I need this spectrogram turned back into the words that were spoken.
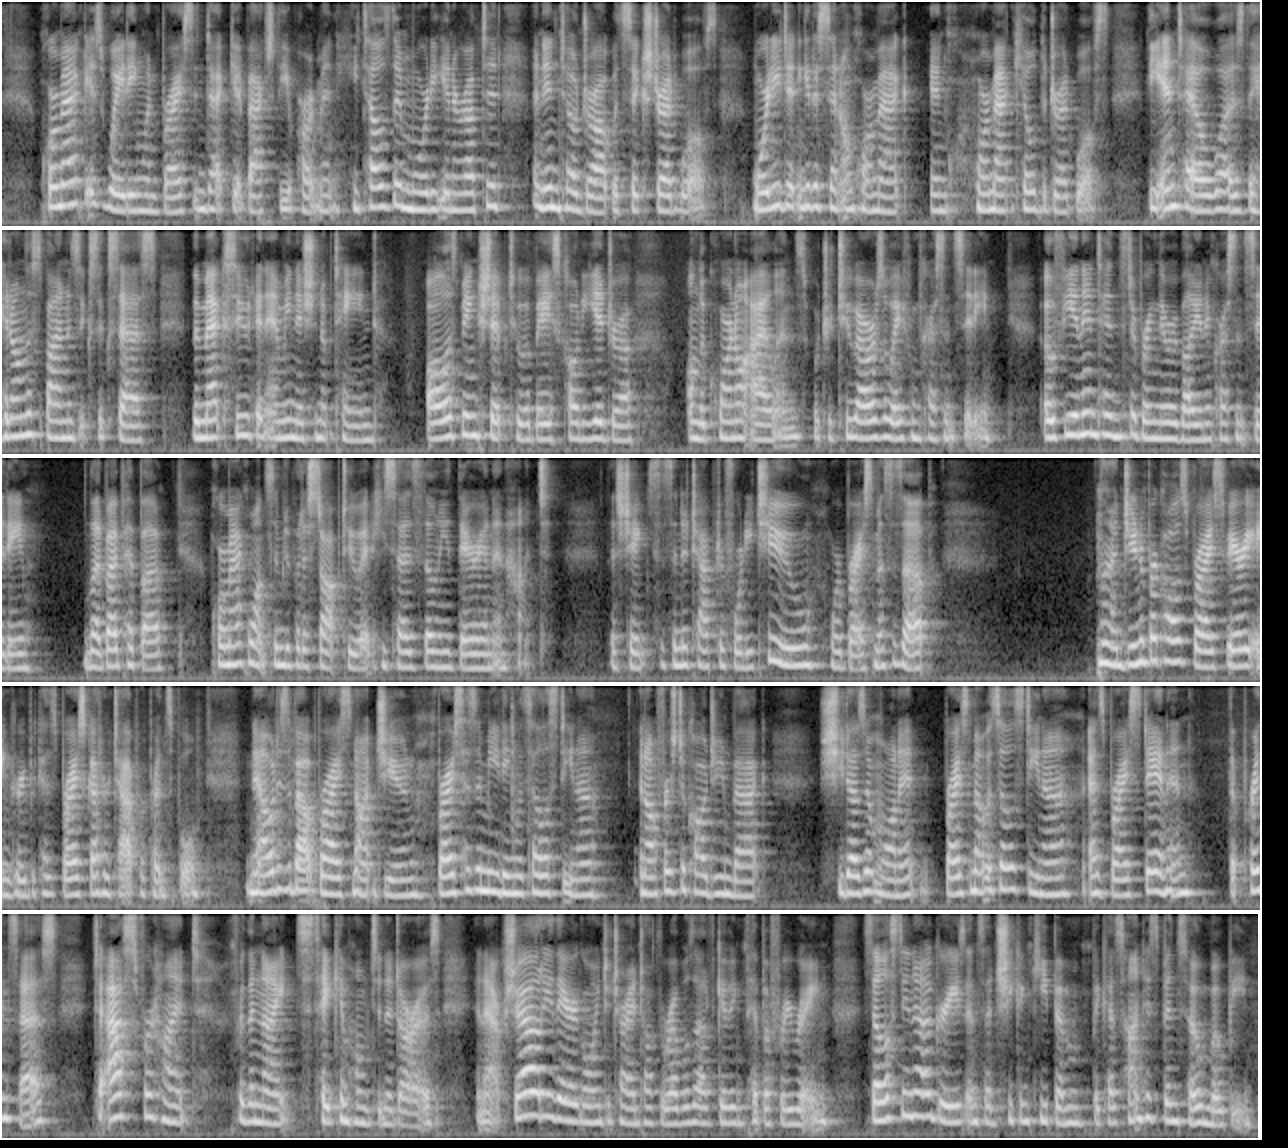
Cormac is waiting when Bryce and Dec get back to the apartment. He tells them Morty interrupted an intel drop with six dread wolves. Morty didn't get a scent on Cormac, and Cormac killed the dread wolves. The intel was the hit on the spine was a success, the mech suit and ammunition obtained. All is being shipped to a base called Yidra on the Coronal Islands, which are two hours away from Crescent City. Ophion intends to bring the rebellion to Crescent City, led by Pippa. Cormac wants him to put a stop to it. He says they'll need Tharion and Hunt. This takes us into chapter 42, where Bryce messes up. Uh, Juniper calls Bryce very angry because Bryce got her tap for principal. Now it is about Bryce, not June. Bryce has a meeting with Celestina and offers to call June back. She doesn't want it. Bryce met with Celestina as Bryce Danaan, the princess, to ask for Hunt for the night to take him home to Nidaros. In actuality, they are going to try and talk the rebels out of giving Pippa free reign. Celestina agrees and said she can keep him because Hunt has been so mopey.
